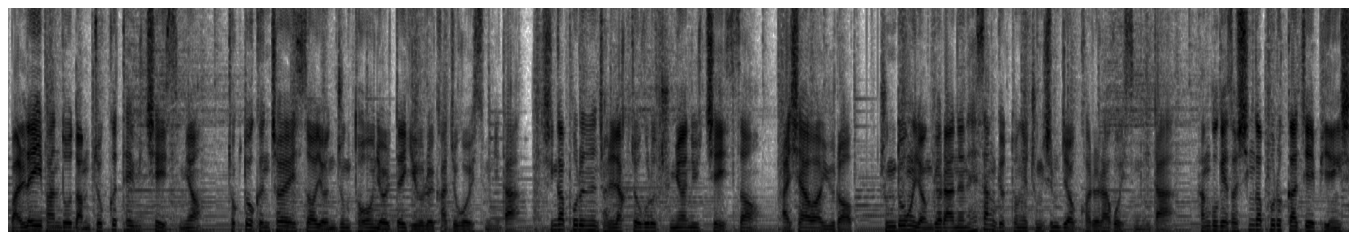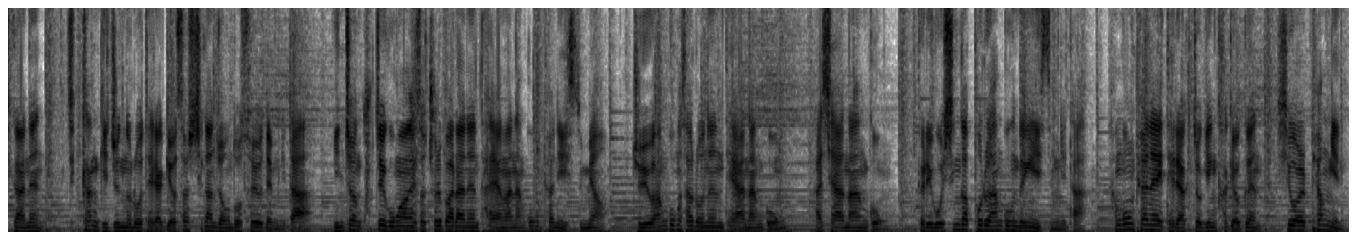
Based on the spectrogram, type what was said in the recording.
말레이 반도 남쪽 끝에 위치해 있으며 적도 근처에 있어 연중 더운 열대 기후를 가지고 있습니다. 싱가포르는 전략적으로 중요한 위치에 있어 아시아와 유럽, 중동을 연결하는 해상 교통의 중심지 역할을 하고 있습니다. 한국에서 싱가포르까지의 비행 시간은 직항 기준으로 대략 6시간 정도 소요됩니다. 인천 국제공항에서 출발하는 다양한 항공편이 있으며 주요 항공사로는 대한항공, 아시아나항공, 그리고 싱가포르 항공 등이 있습니다. 항공편의 대략적인 가격은 10월 평인,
